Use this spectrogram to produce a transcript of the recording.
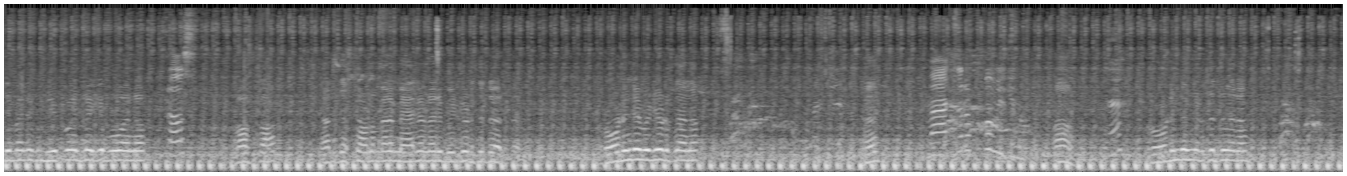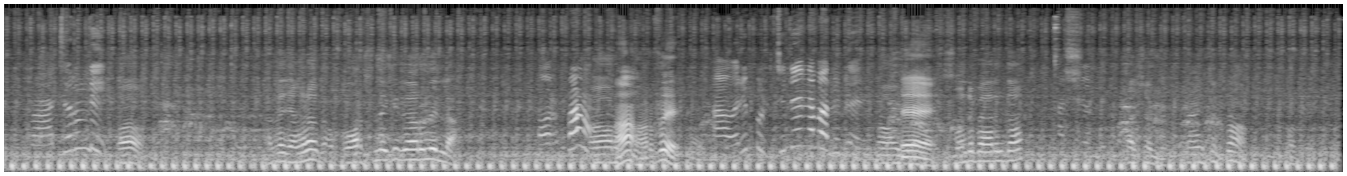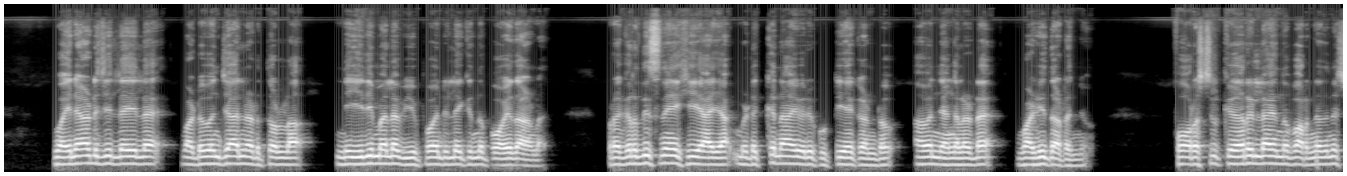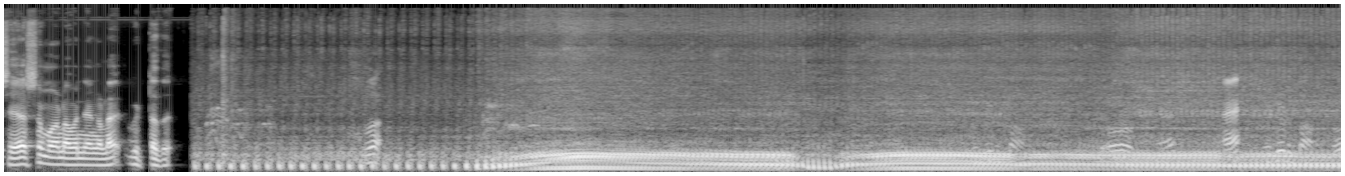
Neelimala view പോയിന്റിലേക്ക് പോകാനോ close ക്ലോസ്ഡാ ഞാൻ ജസ്റ്റ് അവിടെ വരെ മേലെയുള്ള ഒരു വീഡിയോ എടുത്തിട്ട് വരട്ടെ. റോഡിന്റെ വീഡിയോ എടുക്കാനോ? ആ. റോഡിന്റെ ഒന്ന് എടുത്തിട്ട് വരാം. ആ. അല്ല ഞങ്ങൾ ഫോറസ്റ്റിലേക്ക് കയറുന്നില്ല ആ ഉറപ്പാ. മോന്റെ പേരെന്താ? അശ്വന്ത്. താങ്ക്സ് കേട്ടോ വയനാട് ജില്ലയിലെ വടുവഞ്ചാലിനടുത്തുള്ള നീലിമല വ്യൂ പോയിന്റിലേക്ക് ഇന്ന് പോയതാണ്. പ്രകൃതി സ്നേഹിയായ മിടുക്കനായ ഒരു കുട്ടിയെ കണ്ടു. അവൻ ഞങ്ങളുടെ വഴി തടഞ്ഞു. ഫോറസ്റ്റിൽ കയറില്ല എന്ന് പറഞ്ഞതിന് ശേഷമാണ് അവൻ ഞങ്ങളെ വിട്ടത്. ഏഹ്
